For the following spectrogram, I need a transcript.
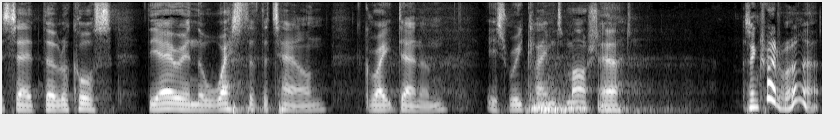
said that, of course, the area in the west of the town, Great Denham, is reclaimed marshland. yeah. It's incredible, isn't it?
